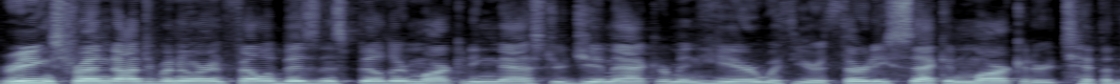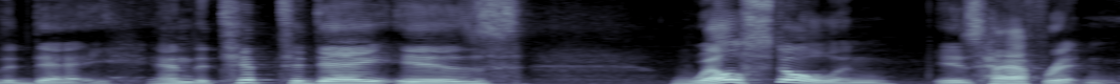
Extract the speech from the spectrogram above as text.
Greetings friend, entrepreneur, and fellow business builder, marketing master Jim Ackerman here with your 30 second marketer tip of the day. And the tip today is well stolen is half written.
